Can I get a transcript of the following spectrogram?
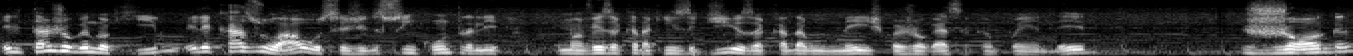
Ele tá jogando aquilo, ele é casual, ou seja, ele se encontra ali uma vez a cada 15 dias, a cada um mês para jogar essa campanha dele. Joga,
